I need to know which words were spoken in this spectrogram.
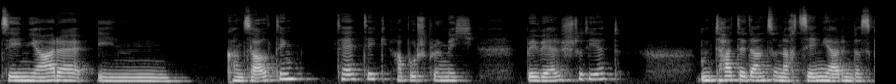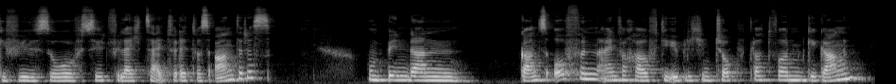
zehn Jahre in Consulting tätig, habe ursprünglich BWL studiert und hatte dann so nach zehn Jahren das Gefühl, so es wird vielleicht Zeit für etwas anderes und bin dann ganz offen einfach auf die üblichen Jobplattformen gegangen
